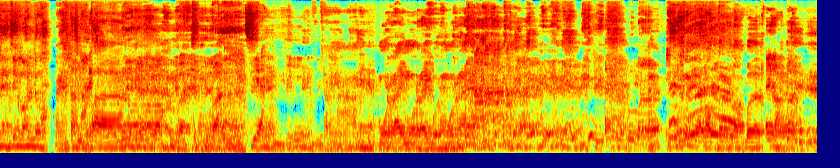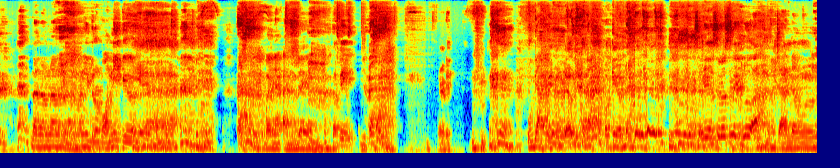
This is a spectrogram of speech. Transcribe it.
Gajah ngondok. Main Jepang. Bacot banget sih anjing. Karena murai murai burung murai. Ya lover lover. Eh lapar. Nanam-nanam tanaman hidroponik gitu. Iya. Kebanyakan udah ya. Tapi deh. Udah. udah udah. Oke udah. Serius serius lik lu ah bercanda mulu.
